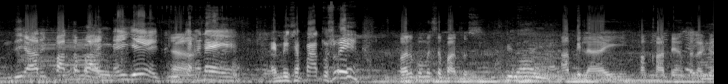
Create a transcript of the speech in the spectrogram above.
Hindi ari patabahin na eh. Puta ka na eh. Ay may sapatos eh. Paano po may sapatos? Pilay. Ah, pilay. Pangkate na talaga.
